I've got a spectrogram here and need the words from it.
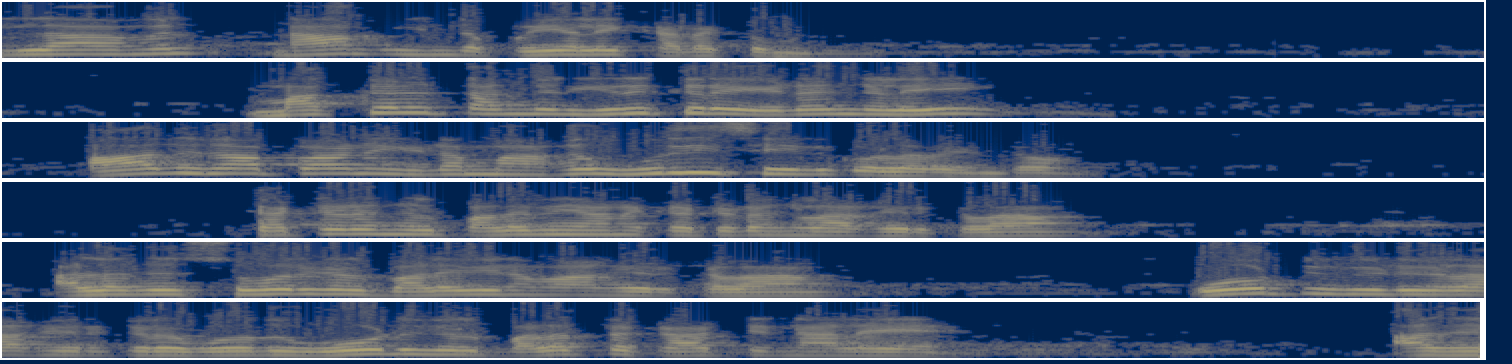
இல்லாமல் நாம் இந்த புயலை கடக்க முடியும். மக்கள் தங்கள் இருக்கிற இடங்களை பாதுகாப்பான இடமாக உறுதி செய்து கொள்ள வேண்டும். கட்டிடங்கள் பழமையான கட்டிடங்களாக இருக்கலாம். அல்லது சுவர்கள் பலவீனமாக இருக்கலாம். ஓட்டு வீடுகளாக இருக்கிற போது ஓடுகள் பலத்தை காட்டினாலே அது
